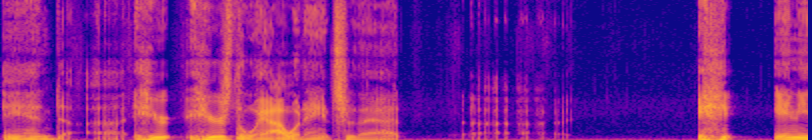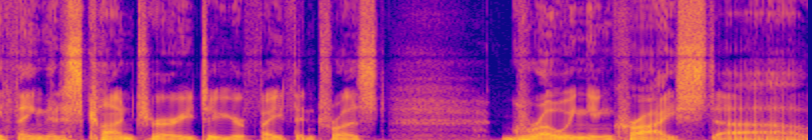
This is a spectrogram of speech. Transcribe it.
And uh, here, here's the way I would answer that anything that is contrary to your faith and trust growing in Christ. Uh,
